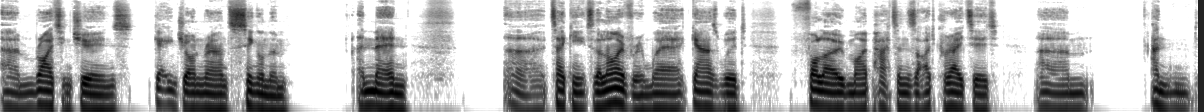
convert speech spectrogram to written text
um, writing tunes, getting John round to sing on them, and then uh, taking it to the live room where Gaz would follow my patterns that I'd created um, and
